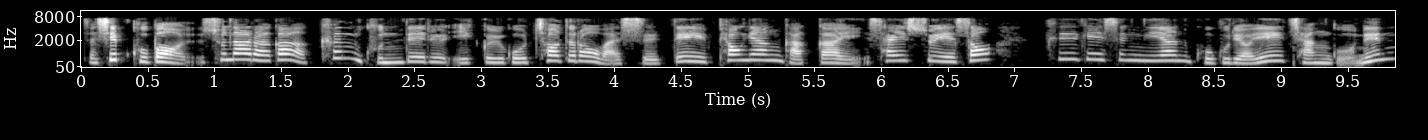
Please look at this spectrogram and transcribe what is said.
자, 19번. 수나라가 큰 군대를 이끌고 쳐들어왔을 때 평양 가까이 살수에서 크게 승리한 고구려의 장군은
